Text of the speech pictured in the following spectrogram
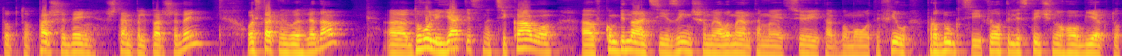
Тобто перший день, штемпель перший день. Ось так він виглядав. Е, Доволі якісно, цікаво е, в комбінації з іншими елементами цієї, так би мовити, філ-продукції, філателістичного об'єкту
